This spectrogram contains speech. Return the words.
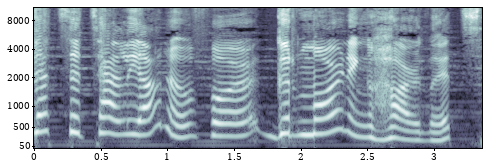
That's Italiano for good morning, harlots.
